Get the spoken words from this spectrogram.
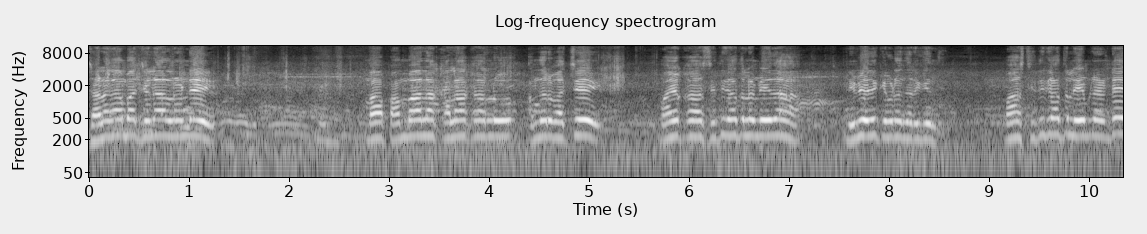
జనగామ జిల్లాల నుండి మా పంబాల కళాకారులు అందరూ వచ్చి మా యొక్క స్థితిగతుల మీద నివేదిక ఇవ్వడం జరిగింది. మా స్థితిగతులు ఏమిటంటే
